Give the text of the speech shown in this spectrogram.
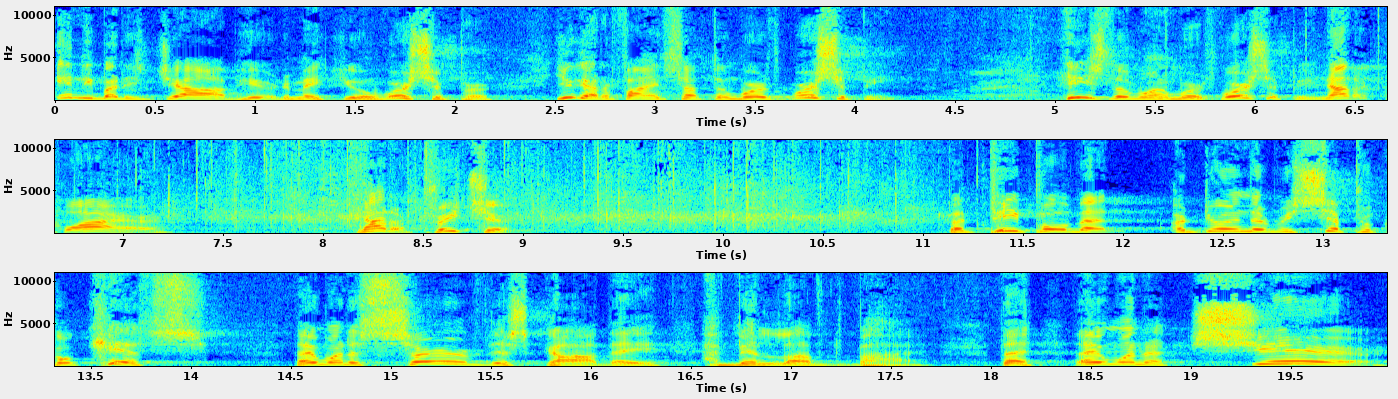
anybody's job here to make you a worshiper. You got to find something worth worshiping. He's the one worth worshiping, not a choir, not a preacher. But people that are doing the reciprocal kiss, they want to serve this God they have been loved by. They, they want to share.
